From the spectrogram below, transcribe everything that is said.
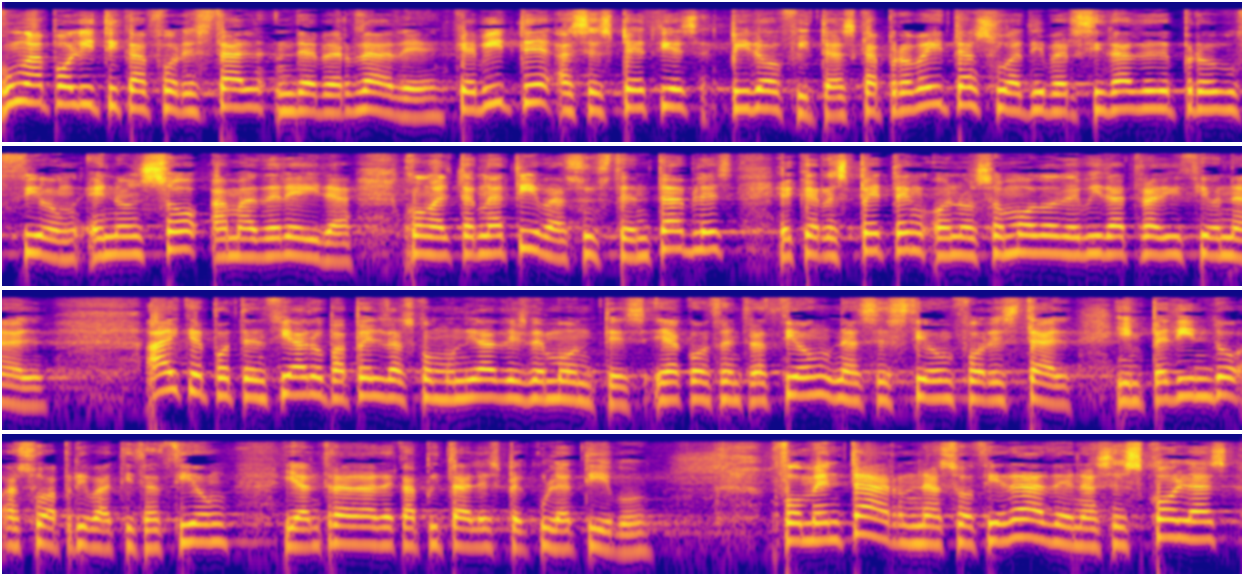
Unha política forestal de verdade que evite as especies pirófitas que aproveita a súa diversidade de produción e non só a madereira con alternativas sustentables e que respeten o noso modo de vida tradicional. Hai que potenciar o papel das comunidades de montes e a concentración na xestión forestal impedindo a súa privatización e a entrada de capital especulativo. Fomentar na sociedade e nas escolas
